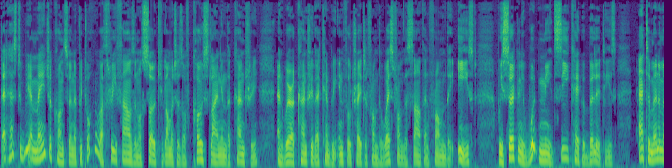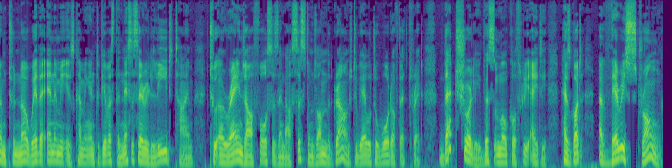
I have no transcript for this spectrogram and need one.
That has to be a major concern. If we're talking about 3,000 or so kilometers of coastline in the country, and we're a country that can be infiltrated from the west, from the south, and from the east, we certainly would need sea capabilities at a minimum to know where the enemy is coming in to give us the necessary lead time to arrange our forces and our systems on the ground to be able to ward off that threat. That surely, this Milkor 380 has got a very strong,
